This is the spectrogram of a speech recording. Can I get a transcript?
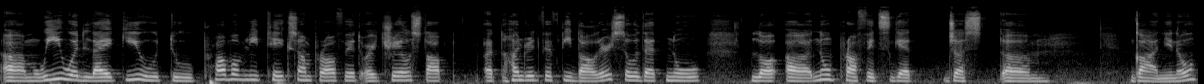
um, we would like you to probably take some profit or trail stop at $150 so that no lo- uh, no profits get just um, gone, you know?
